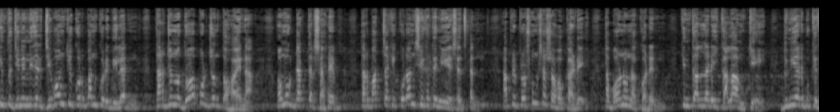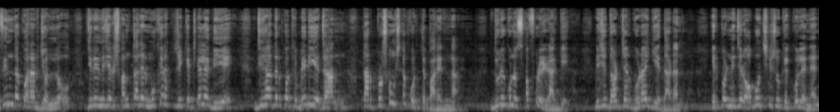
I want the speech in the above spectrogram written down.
কিন্তু যিনি নিজের জীবনকে কোরবান করে দিলেন, তার জন্য দোয়া পর্যন্ত হয় না। অমুক ডাক্তার সাহেব তার বাচ্চাকে কোরআন শেখাতে নিয়ে এসেছেন। আপনি প্রশংসা সহকারে তা বর্ণনা করেন। কিন্তু আল্লাহর এই কালামকে দুনিয়ার বুকে জিন্দা করার জন্য যিনি নিজের সন্তানের মুখের হাসিকে ঠেলে দিয়ে জিহাদের পথে বেরিয়ে যান, তার প্রশংসা করতে পারেন না। দূরে কোনো সফরের আগে নিজে দরজার গোড়ায় গিয়ে দাঁড়ান। এরপর নিজের অবোধ শিশুকে কোলে নেন।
